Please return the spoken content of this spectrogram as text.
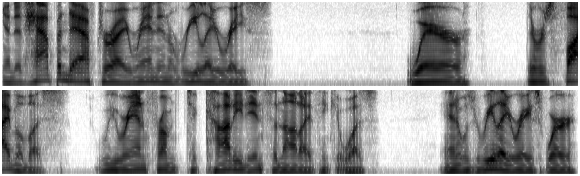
And it happened after I ran in a relay race where there was five of us. We ran from Tecate to Ensenada, I think it was. And it was a relay race where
